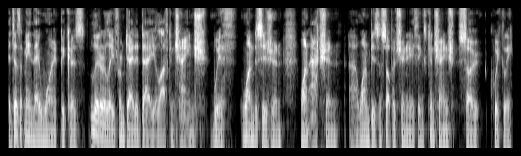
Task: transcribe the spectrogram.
it doesn't mean they won't because literally from day to day, your life can change with one decision, one action, uh, one business opportunity. Things can change so quickly.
